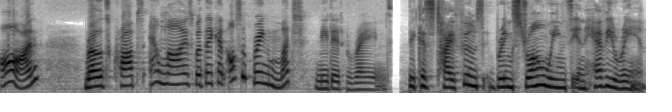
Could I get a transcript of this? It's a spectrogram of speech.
on roads, crops, and lives, but they can also bring much needed rains. Because typhoons bring strong winds and heavy rain,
